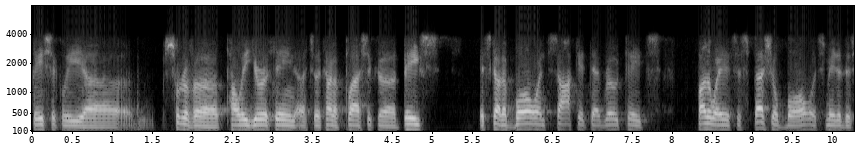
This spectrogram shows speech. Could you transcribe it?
basically uh, sort of a polyurethane. Uh, it's a kind of plastic uh, base. It's got a ball and socket that rotates. By the way, it's a special ball. It's made of this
